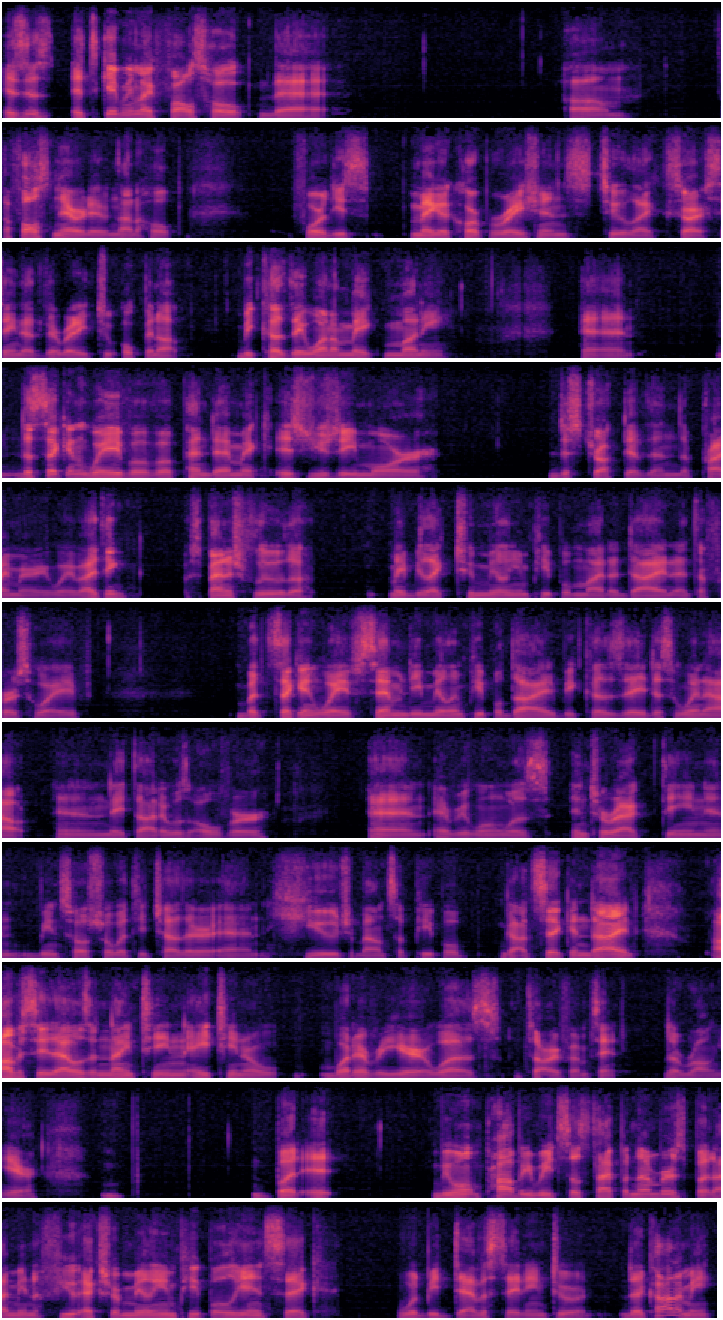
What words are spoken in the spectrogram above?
is this it's giving like false hope that um a false narrative, not a hope, for these mega corporations to like start saying that they're ready to open up because they want to make money. And the second wave of a pandemic is usually more destructive than the primary wave. I think Spanish flu, the maybe like two million people might have died at the first wave, but second wave, seventy million people died because they just went out and they thought it was over, and everyone was interacting and being social with each other, and huge amounts of people got sick and died. Obviously, that was in 1918 or whatever year it was. Sorry if I'm saying the wrong year, but it we won't probably reach those type of numbers. But I mean, a few extra million people getting sick would be devastating to the economy,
